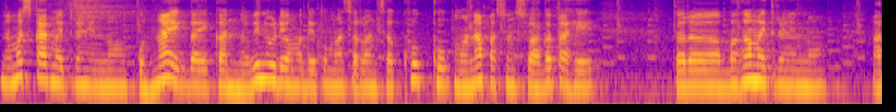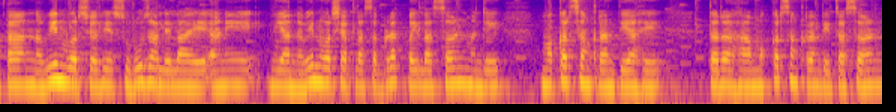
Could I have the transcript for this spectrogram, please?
नमस्कार मैत्रिणींनो पुन्हा एकदा एका नवीन व्हिडिओमध्ये तुम्हा सर्वांचं खूप खूप मनापासून स्वागत आहे. तर बघा मैत्रिणींनो आता नवीन वर्ष हे सुरू झालेलं आहे आणि या नवीन वर्षातला सगळ्यात पहिला सण म्हणजे मकर संक्रांती आहे. तर हा मकर संक्रांतीचा सण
